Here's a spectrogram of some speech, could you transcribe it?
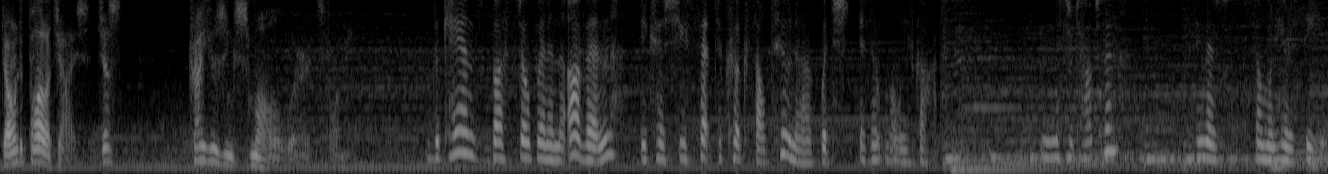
Don't apologize. Just try using small words for me. The cans bust open in the oven because she's set to cook saltuna, which isn't what we've got. Mr. Thompson? I think there's someone here to see you.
